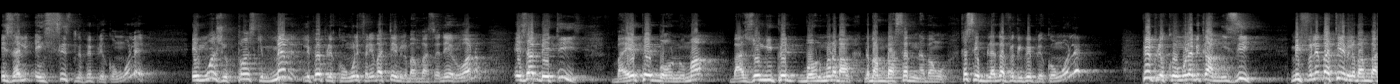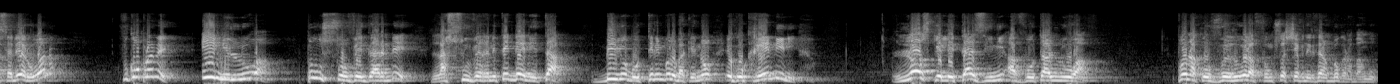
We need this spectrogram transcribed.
ezali insiste le peuple congolais et moi, je pense que même le peuple congolais, il fallait battre l'ambassadeur Rwanda. Et ça, bêtise. Bah, il peut bon moment, bah, zongi peut bon moment dans l'ambassade. Ça, c'est blague avec le peuple congolais. Le peuple congolais, il amnésie. Mais il fallait battre l'ambassadeur Rwanda. Vous comprenez? Une loi pour sauvegarder la souveraineté d'un État. Lorsque les États-Unis a voté la loi pour verrouiller la fonction chef de l'État dans le bango.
